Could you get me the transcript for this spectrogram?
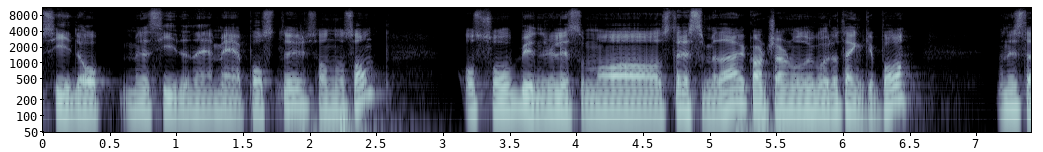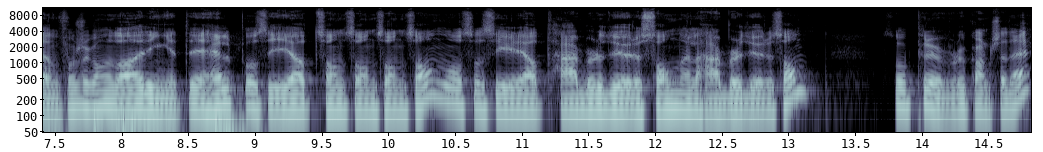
side opp med side ned med e-poster, sånn og sånn. Og så begynner du liksom å stresse med det her. Kanskje er det noe du går og tenker på. Men istedenfor kan du da ringe til Help og si at sånn, sånn, sånn, sånn. Og så sier de at her burde du gjøre sånn, eller her burde du gjøre sånn. Så prøver du kanskje det.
